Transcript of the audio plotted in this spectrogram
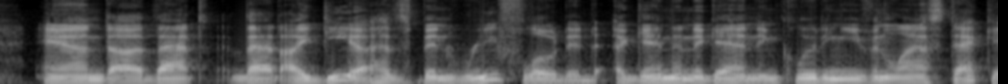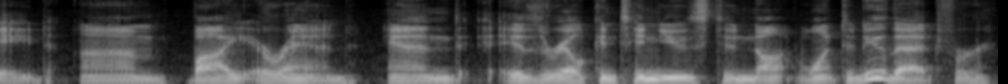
and uh, that, that idea has been refloated again and again, including even last decade, um, by Iran. And Israel continues to not want to do that for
